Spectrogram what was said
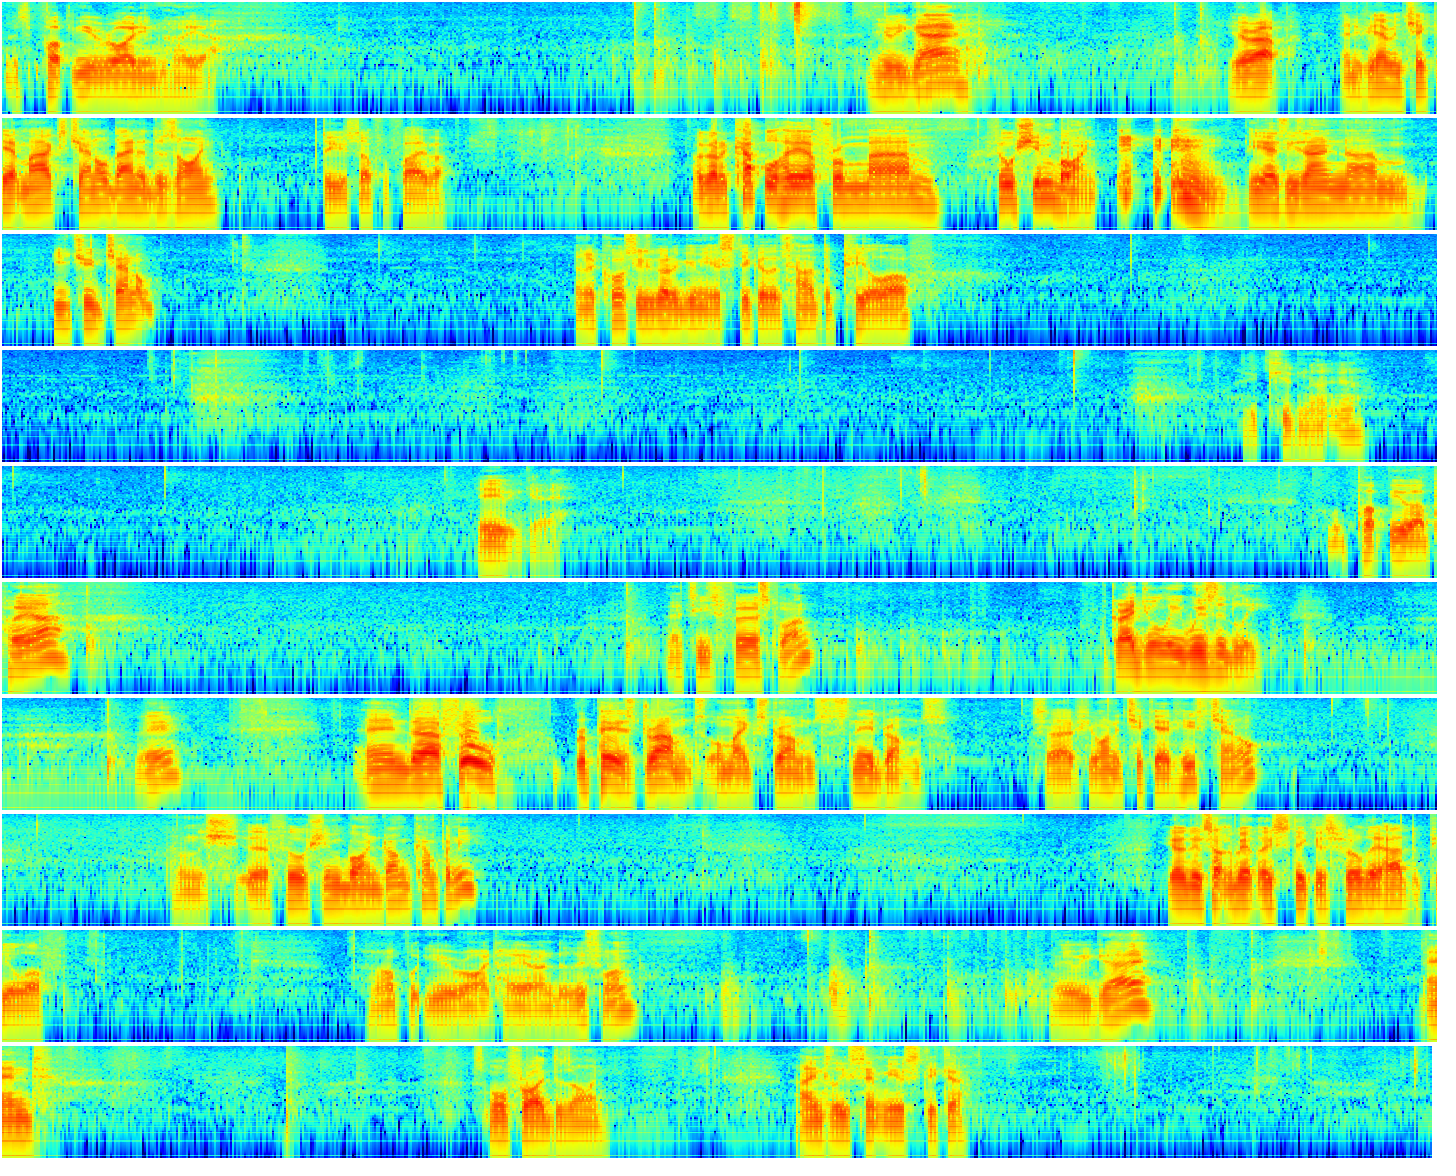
Let's pop you right in here. Here we go. You're up. And if you haven't checked out Mark's channel, Dana Design, do yourself a favour. I've got a couple here from um, Phil Shimbine. he has his own um, YouTube channel. And of course he's got to give me a sticker that's hard to peel off. You're kidding, aren't you? Here we go. We'll pop you up here. That's his first one. Gradually wizardly. There. And uh, Phil repairs drums or makes drums, snare drums. So if you want to check out his channel, from the uh, Phil Shimbine Drum Company. You got to do something about those stickers, Phil. They're hard to peel off. And I'll put you right here under this one. There we go. And small fry design. Ainsley sent me a sticker.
